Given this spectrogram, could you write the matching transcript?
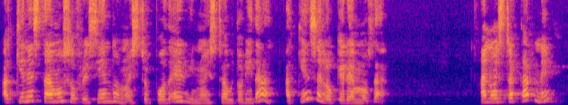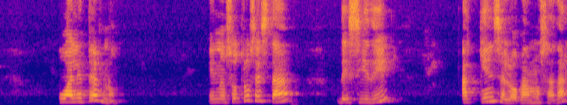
¿A quién estamos ofreciendo nuestro poder y nuestra autoridad? ¿A quién se lo queremos dar? ¿A nuestra carne o al eterno? En nosotros está decidir a quién se lo vamos a dar.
